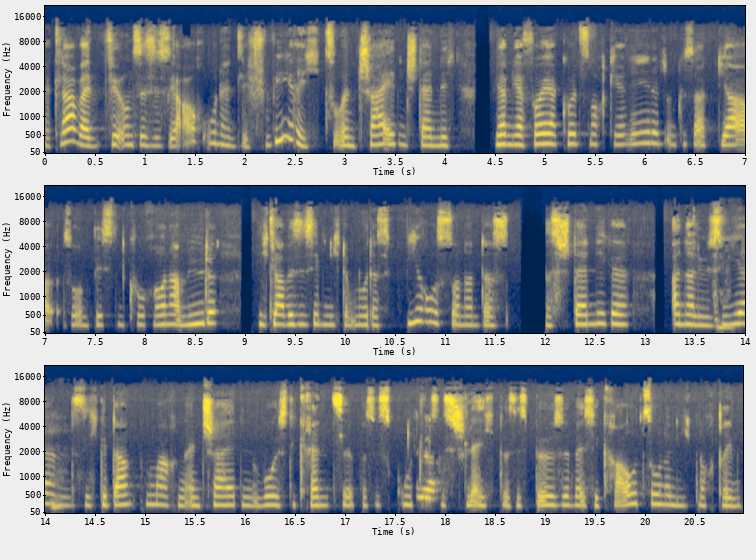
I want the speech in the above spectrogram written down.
Ja, klar, weil für uns ist es ja auch unendlich schwierig zu entscheiden ständig. Wir haben ja vorher kurz noch geredet und gesagt, ja, so ein bisschen Corona müde. Ich glaube, es ist eben nicht nur das Virus, sondern das, das ständige Analysieren, mhm. sich Gedanken machen, entscheiden, wo ist die Grenze, was ist gut, ja. was ist schlecht, was ist böse, welche Grauzone liegt noch drin,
